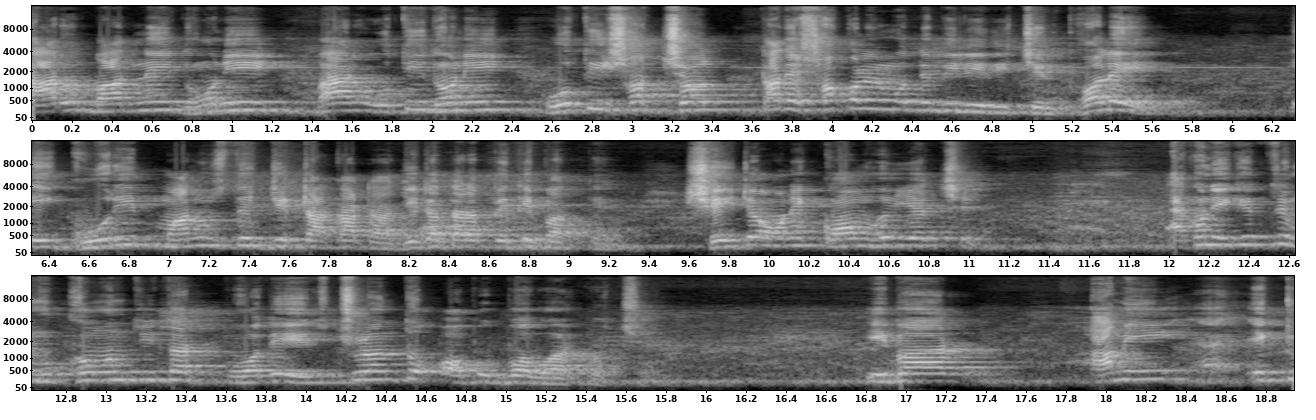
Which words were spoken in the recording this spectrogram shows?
কারোর বাদ নেই, ধনী আর অতি ধনী, অতি সচ্ছল, তাদের সকলের মধ্যে বিলিয়ে দিচ্ছেন। ফলে এই গরিব মানুষদের যে টাকাটা যেটা তারা পেতে পারতেন, সেইটা অনেক কম হয়ে যাচ্ছে। এখন এক্ষেত্রে মুখ্যমন্ত্রী তার পদের চূড়ান্ত অপব্যবহার করছেন। এবার আমি একটু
